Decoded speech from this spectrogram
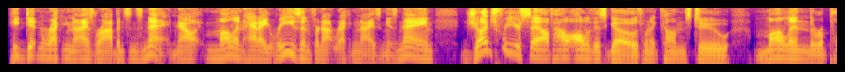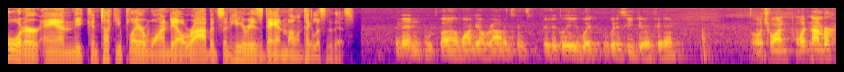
he didn't recognize Robinson's name. Now, Mullen had a reason for not recognizing his name. Judge for yourself how all of this goes when it comes to Mullen, the reporter, and the Kentucky player Wan'Dale Robinson. Here is Dan Mullen. Take a listen to this. And then uh, Wan'Dale Robinson specifically, what what is he doing for them? Which one? What number?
